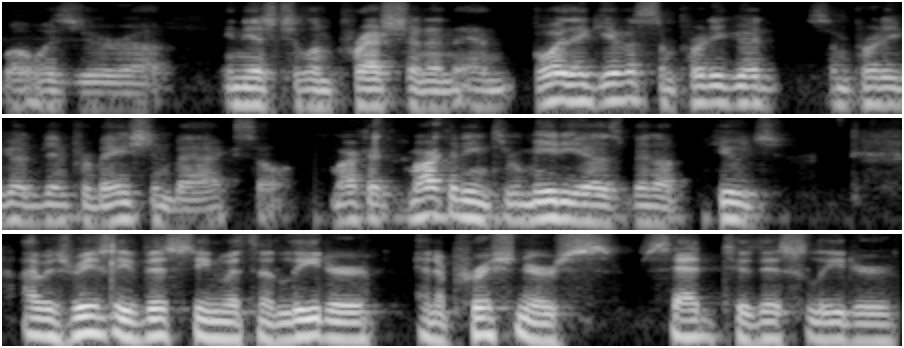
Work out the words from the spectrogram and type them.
what was your uh, initial impression? And, and boy they give us some pretty good some pretty good information back. So market marketing through media has been a huge. I was recently visiting with a leader, and a parishioner said to this leader,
